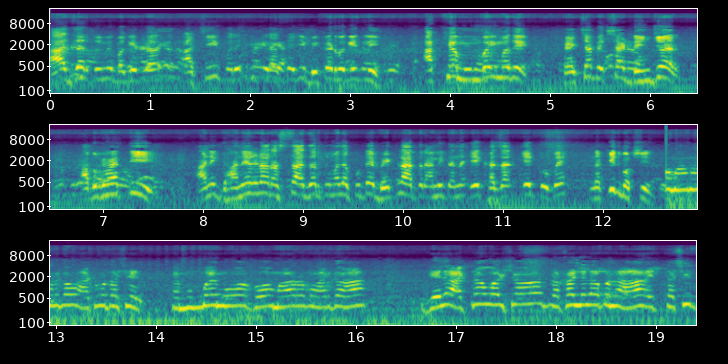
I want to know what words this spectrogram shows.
आज जर तुम्ही बघितलं आजची परिस्थिती रस्त्याची बिकट बघितली. अख्ख्या मुंबईमध्ये ह्याच्यापेक्षा डेंजर अपघाती आणि घाणेरडा रस्ता जर तुम्हाला कुठे भेटला तर आम्ही त्यांना एक हजार एक रुपये नक्कीच बक्षीस देऊ. महामार्ग आठवत असेल तर मुंबई गोवा महामार्ग हा गेल्या अठरा वर्ष रखडलेला पण हा तशीच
